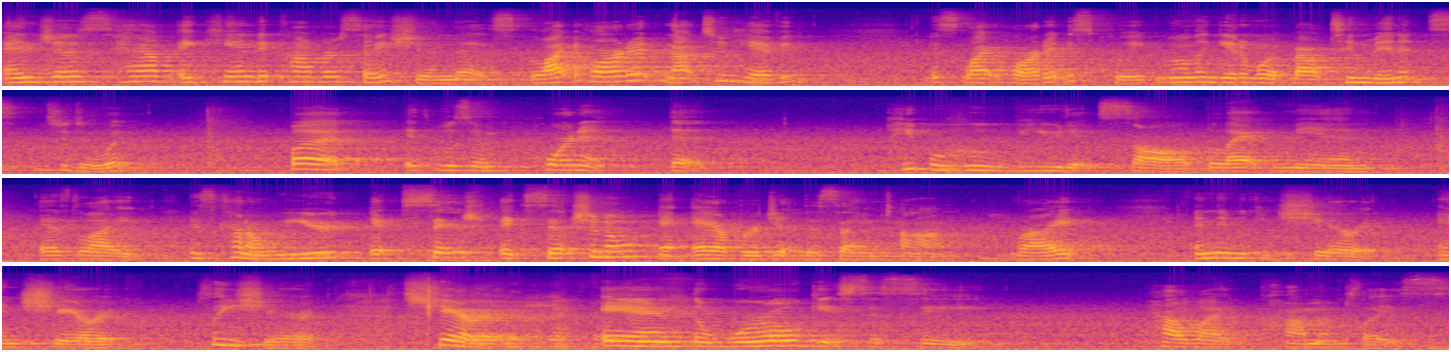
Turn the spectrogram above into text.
and just have a candid conversation that's lighthearted, not too heavy. It's lighthearted, it's quick. We only get about 10 minutes to do it. But it was important that people who viewed it saw black men as like it's kind of weird, excep- exceptional, and average at the same time, right? And then we can share it and share it. Please share it, share it, and the world gets to see how like commonplace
